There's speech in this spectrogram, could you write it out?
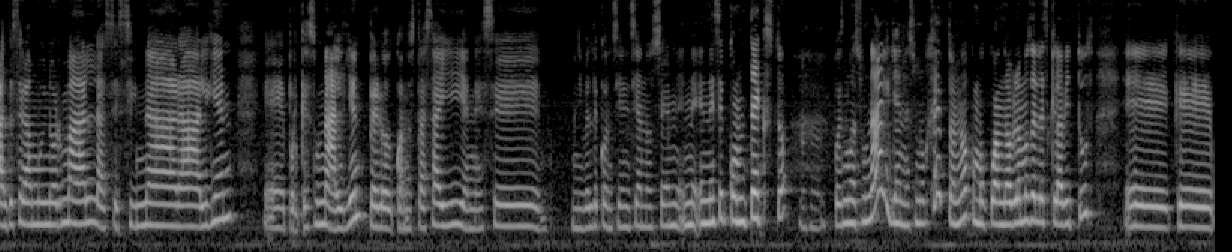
antes era muy normal asesinar a alguien, eh, porque es un alguien, pero cuando estás ahí en ese nivel de conciencia, no sé, en, ese contexto, pues no es un alguien, es un objeto, ¿no? Como cuando hablamos de la esclavitud, eh, que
